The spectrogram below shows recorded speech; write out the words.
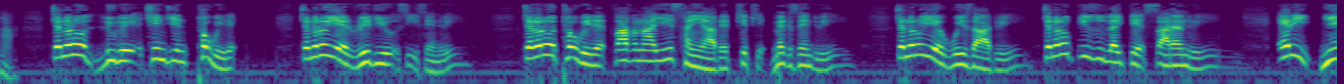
မှာကျွန်တော်တို့လူတွေအချင်းချင်းထုတ်ဝေတဲ့ကျွန်တော်ရဲ့ရေဒီယိုအစီအစဉ်တွေကျွန်တော်တို့ထုတ်ဝေတဲ့သာသနာရေးဆိုင်ရာပဲဖြစ်ဖြစ်မဂ္ဂဇင်းတွေကျွန်တော်ရဲ့ဝေစာတွေကျွန်တော်ပြုစုလိုက်တဲ့စာတမ်းတွေအဲ့ဒီမြေ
